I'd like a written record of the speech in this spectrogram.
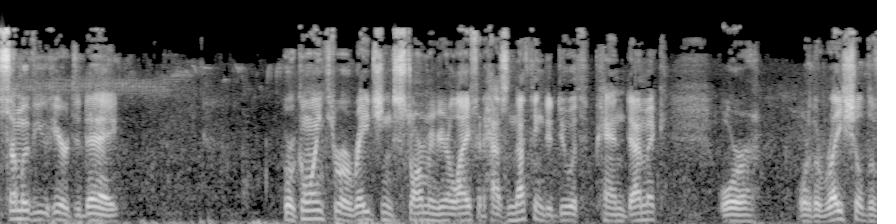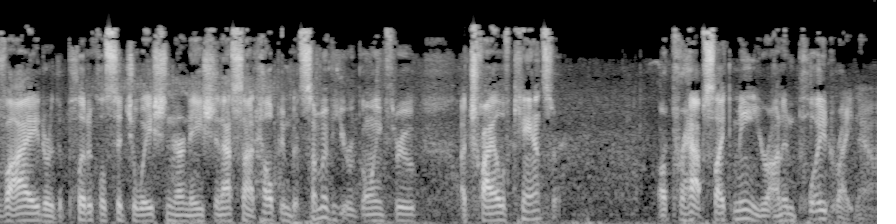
Some of you here today who are going through a raging storm in your life, it has nothing to do with the pandemic or or the racial divide or the political situation in our nation. That's not helping, but some of you are going through a trial of cancer. Or perhaps like me, you're unemployed right now.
